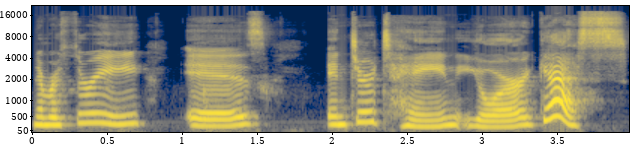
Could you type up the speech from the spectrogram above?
Number three is entertain your guests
